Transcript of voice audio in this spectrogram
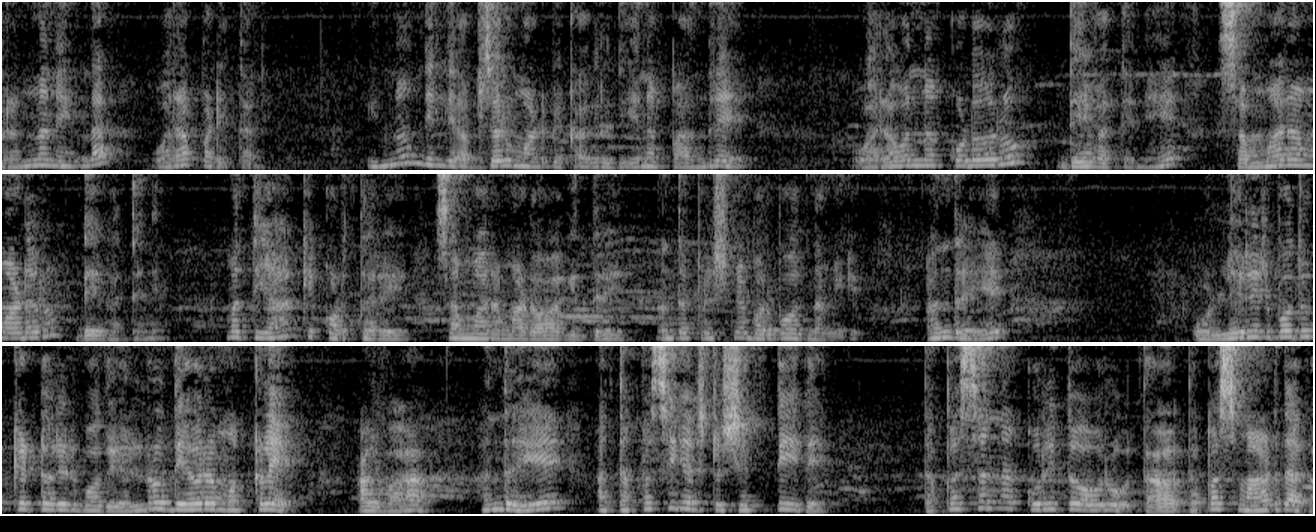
ಬ್ರಹ್ಮನಿಂದ ವರ ಪಡಿತಾನೆ. ಇನ್ನೊಂದು ಇಲ್ಲಿ ಅಬ್ಸರ್ವ್ ಮಾಡಬೇಕಾಗಿರೋದು ಏನಪ್ಪ ಅಂದರೆ, ವರವನ್ನು ಕೊಡೋರು ದೇವತೆನೇ, ಸಂಹಾರ ಮಾಡೋರು ದೇವತೆನೇ. ಮತ್ತು ಯಾಕೆ ಕೊಡ್ತಾರೆ ಸಂಹಾರ ಮಾಡೋ ಹಾಗಿದ್ರೆ ಅಂತ ಪ್ರಶ್ನೆ ಬರ್ಬೋದು ನಮಗೆ. ಅಂದರೆ ಒಳ್ಳೆಯರಿರ್ಬೋದು ಕೆಟ್ಟವರಿರ್ಬೋದು ಎಲ್ಲರೂ ದೇವರ ಮಕ್ಕಳೇ ಅಲ್ವಾ? ಅಂದರೆ ಆ ತಪಸ್ಸಿಗೆ ಅಷ್ಟು ಶಕ್ತಿ ಇದೆ. ತಪಸ್ಸನ್ನು ಕುರಿತು ಅವರು ತ, ತಪಸ್ ಮಾಡಿದಾಗ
